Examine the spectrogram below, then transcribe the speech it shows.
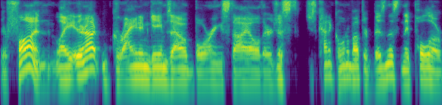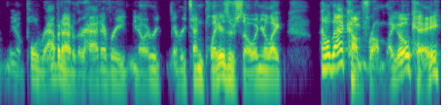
they're fun. Like they're not grinding games out, boring style. They're just just kind of going about their business, and they pull a you know pull rabbit out of their hat every you know every every ten plays or so, and you're like, how'd that come from? Like okay,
